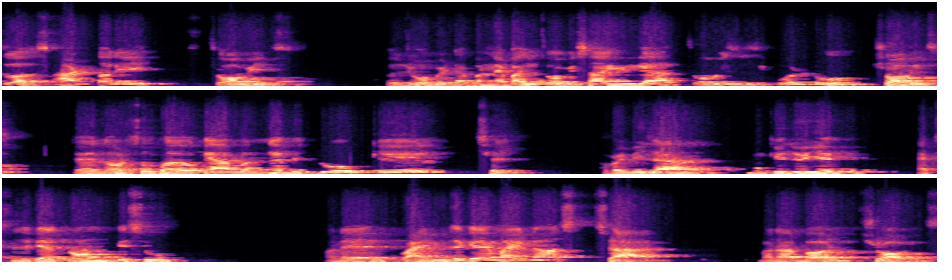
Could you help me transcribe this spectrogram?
પ્લસ આઠ તરી ચોવીસ. તો જુઓ બેટા, બંને બાજુ ચોવીસ આવી ગયા, ચોવીસ ઇઝ ઇક્વલ ટુ ચોવીસ. તો એનો અર્થ શું થયો કે આ બંને બિંદુઓ ઉકેલ છે. હવે બીજા મૂકી જોઈએ. x ની જગ્યાએ ત્રણ મૂકીશું. અને y ની જગ્યાએ માઇનસ ચાર, બરાબર ચોવીસ.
